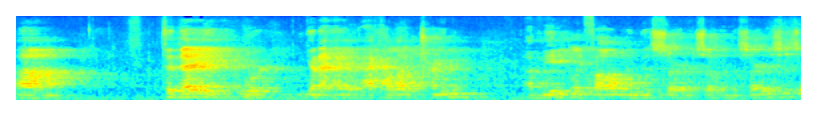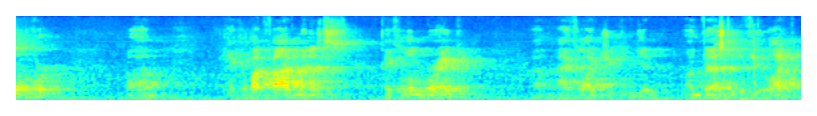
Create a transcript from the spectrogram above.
Um, today, we're going to have acolyte training immediately following this service. So when the service is over, um, take about five minutes, take a little break. Um, acolytes, you can get unvested if you like,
